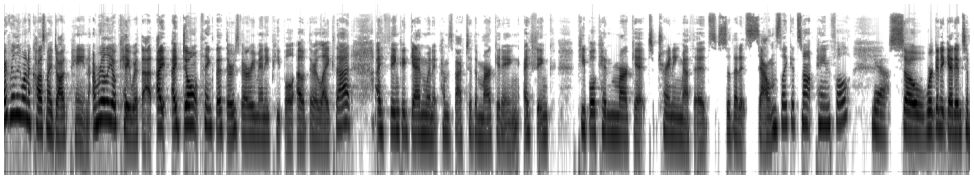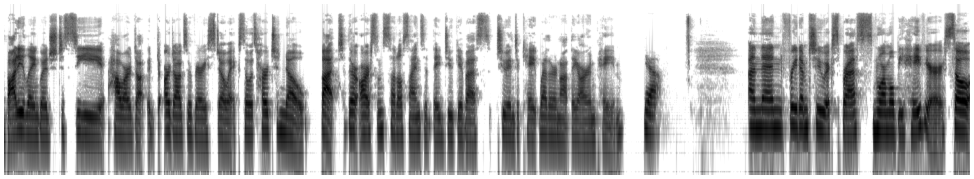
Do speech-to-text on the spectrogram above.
I really want to cause my dog pain. I'm really okay with that. I, I don't think that there's very many people out there like that. I think, again, when it comes back to the marketing, I think people can market training methods so that it sounds like it's not painful. Yeah. So we're going to get into body language to see how our, our dogs are very stoic. So it's hard to know, but there are some subtle signs that they do give us to indicate whether or not they are in pain. Yeah and then freedom to express normal behavior. So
